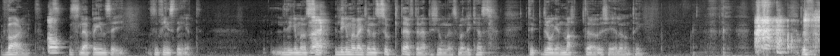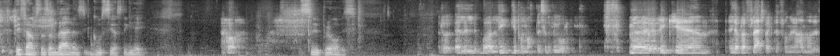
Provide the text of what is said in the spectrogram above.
varmt Ja. och släpa in sig i. Så finns det inget. Ligger man, och ligger man verkligen och suktar efter den här personen som har lyckats typ dra en matta över sig eller någonting. Det, framstår som världens gosigaste grej. Ja. Superavis. Eller- bara ligger på en matta istället för golvet. Men jag fick en, en jävla flashback därifrån när Johanna hade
